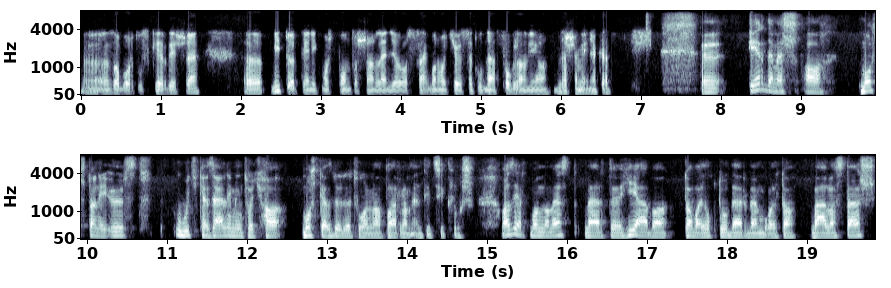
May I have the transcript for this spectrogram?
az abortusz kérdésre. Mi történik most pontosan Lengyelországban, hogyha össze tudnád foglalni az eseményeket? Érdemes a mostani őszt úgy kezelni, mint hogyha most kezdődött volna a parlamenti ciklus. Azért mondom ezt, mert hiába tavaly októberben volt a választás,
